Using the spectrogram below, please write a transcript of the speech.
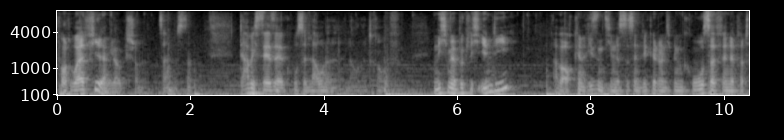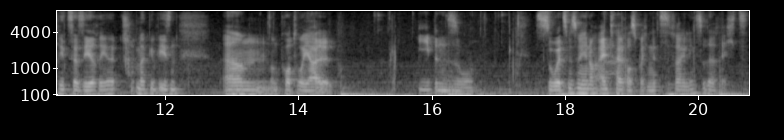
Port Royal 4 dann, glaube ich, schon sein müsste. Da habe ich sehr, sehr große Laune, Laune drauf nicht mehr wirklich Indie, aber auch kein Riesenteam, das das entwickelt. Und ich bin ein großer Fan der Patrizia-Serie schon immer gewesen. Ähm, und Port Royal ebenso. So, jetzt müssen wir hier noch einen Teil rausbrechen. Jetzt Frage links oder rechts,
